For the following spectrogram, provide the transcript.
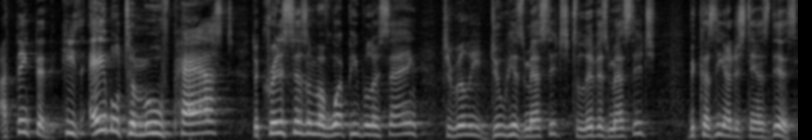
I think that he's able to move past the criticism of what people are saying to really do his message, to live his message, because he understands this.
